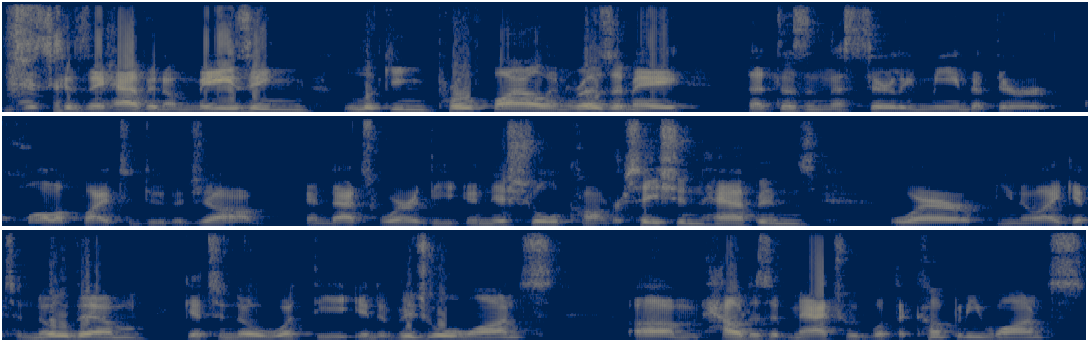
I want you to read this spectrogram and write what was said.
just because they have an amazing looking profile and resume, that doesn't necessarily mean that they're qualified to do the job. And that's where the initial conversation happens, where you know I get to know them, get to know what the individual wants, um, how does it match with what the company wants,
